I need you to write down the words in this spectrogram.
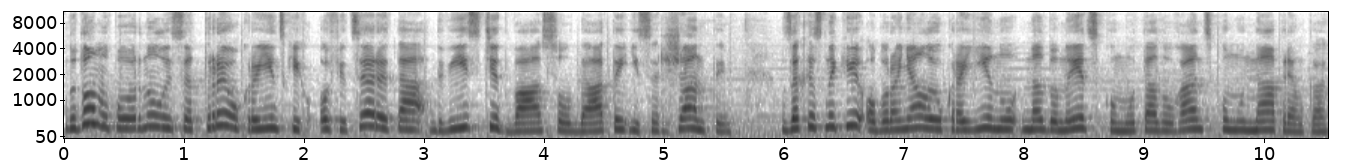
Додому повернулися три українських офіцери та 202 солдати і сержанти. Захисники обороняли Україну на Донецькому та Луганському напрямках,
